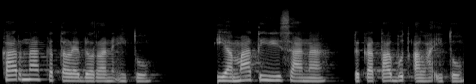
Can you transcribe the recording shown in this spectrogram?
karena keteledorannya itu. Ia mati di sana dekat tabut Allah itu.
